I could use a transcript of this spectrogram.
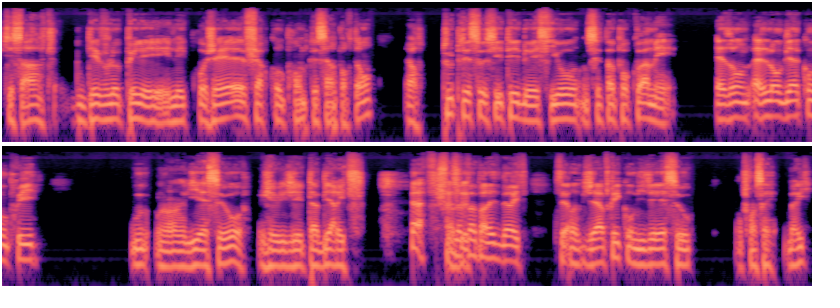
c'est ça. Développer les, les projets, faire comprendre que c'est important. Alors toutes les sociétés de SEO, on ne sait pas pourquoi, mais elles ont elles l'ont bien compris. On dit SEO, j'ai j'ai Biarritz. on n'a pas parlé de Biarritz. J'ai appris qu'on disait SEO en français. Bah oui.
